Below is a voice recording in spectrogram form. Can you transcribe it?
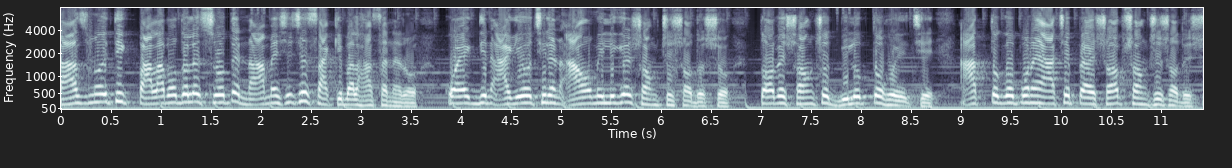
রাজনৈতিক পালাবদলের স্রোতে নাম এসেছে সাকিব আল হাসানেরও। কয়েকদিন আগেও ছিলেন আওয়ামী লীগের সংসদ সদস্য, তবে সংসদ বিলুপ্ত হয়েছে। আত্মগোপনে আছে প্রায় সংসদ সদস্য।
